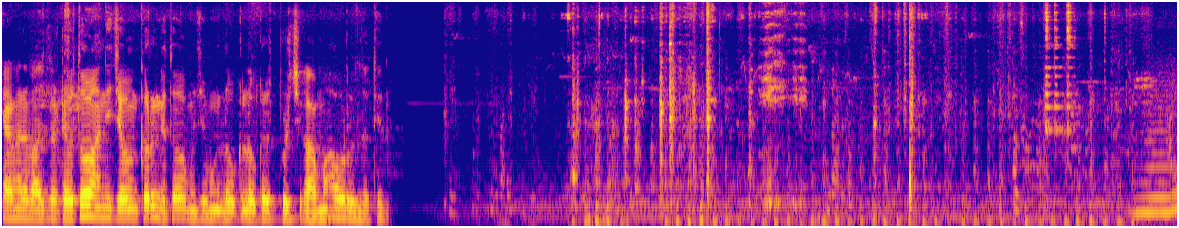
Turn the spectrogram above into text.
कॅमेरा बाजूला ठेवतो आणि जेवण करून घेतो म्हणजे मग लवकर लवकर पुढची कामं आवरून जातील. म्हणून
